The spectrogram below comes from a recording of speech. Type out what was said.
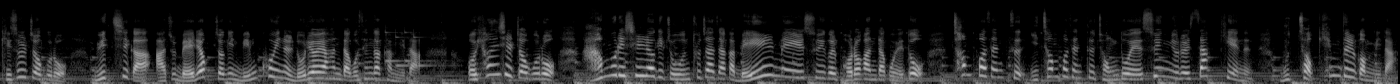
기술적으로 위치가 아주 매력적인 밈코인을 노려야 한다고 생각합니다. 어, 현실적으로 아무리 실력이 좋은 투자자가 매일매일 수익을 벌어간다고 해도 1000%, 2000% 정도의 수익률을 쌓기에는 무척 힘들 겁니다.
